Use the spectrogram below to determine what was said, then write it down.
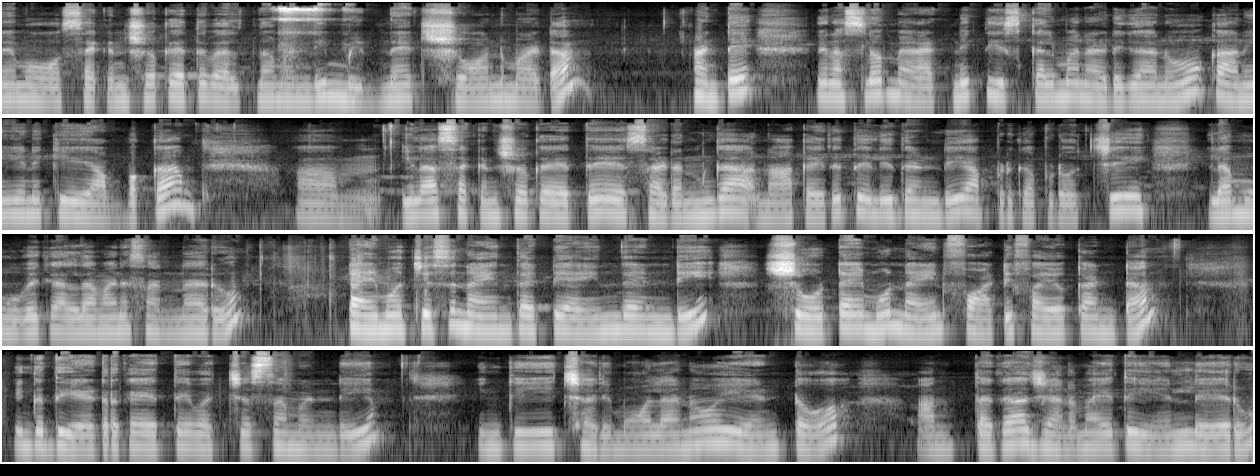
మేము సెకండ్ షోకి అయితే వెళ్తున్నామండి. మిడ్ నైట్ షో అనమాట అంటే నేను అసలు మ్యాట్నికి తీసుకెళ్ళమని అడిగాను. కానీ ఈయనకి అవ్వక ఇలా సెకండ్ షోకి అయితే సడన్గా నాకైతే తెలియదండి అప్పటికప్పుడు వచ్చి ఇలా మూవీకి వెళ్దామనేసి అన్నారు. టైం వచ్చేసి నైన్ థర్టీ అయిందండి. Show time nine forty five కంట. ఇంకా థియేటర్కి అయితే వచ్చేసామండి. ఇంక ఈ చలిమూలనో ఏంటో అంతగా జనం అయితే ఏం లేరు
